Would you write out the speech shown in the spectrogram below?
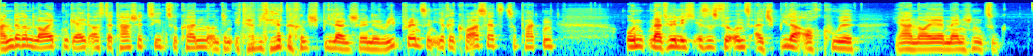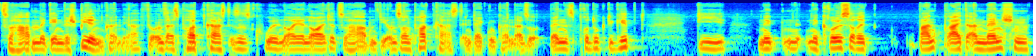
anderen Leuten Geld aus der Tasche ziehen zu können und den etablierteren Spielern schöne Reprints in ihre Core-Sets zu packen. Und natürlich ist es für uns als Spieler auch cool, ja, neue Menschen zu, zu haben, mit denen wir spielen können. Ja. Für uns als Podcast ist es cool, neue Leute zu haben, die unseren Podcast entdecken können. Also wenn es Produkte gibt, die eine, eine größere Bandbreite an Menschen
